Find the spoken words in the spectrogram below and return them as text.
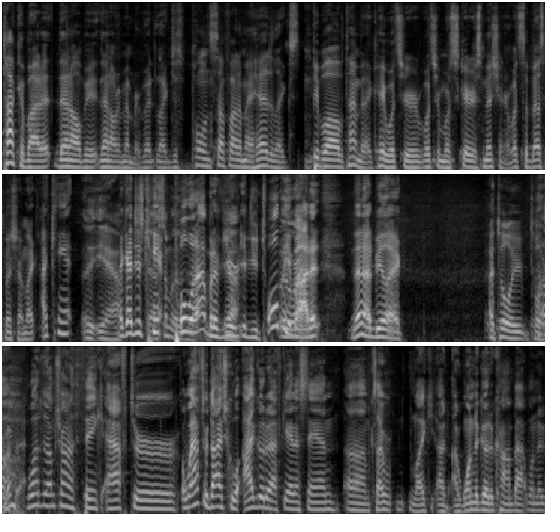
talk about it, then I'll be, then I'll remember. But like just pulling stuff out of my head, like people all the time be like, hey, what's your, what's your most scariest mission, or what's the best mission? I'm like, I can't, Uh, yeah, like I just can't some of those pull it are- out. But if you, yeah. if you told me Right. about it, then I'd be like, I totally, totally remember that. What I'm trying to think after oh after dive school, I go to Afghanistan because I like I, I wanted to go to combat, wanted to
